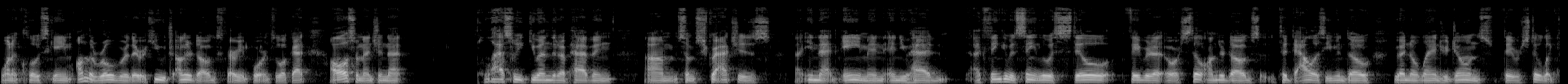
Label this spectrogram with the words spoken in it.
Won a close game on the road where they were huge underdogs. Very important to look at. I'll also mention that last week you ended up having um, some scratches Uh, in that game, and, and you had I think it was St. Louis still favored or still underdogs to Dallas, even though you had no Landry Jones. They were still like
